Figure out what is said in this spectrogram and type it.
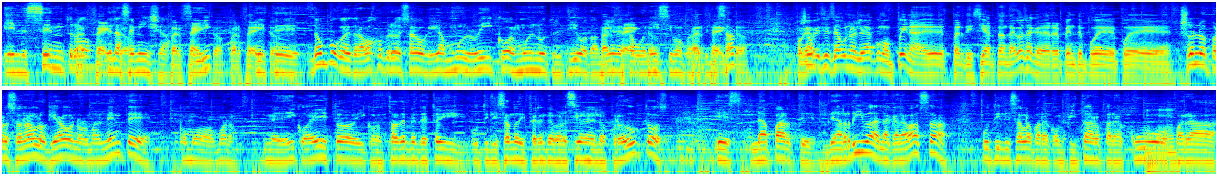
el centro Perfecto, de la semilla. perfecto, ¿sí? perfecto. Este, da un poco de trabajo, pero es algo que queda muy rico, es muy nutritivo también, está buenísimo para perfecto. utilizar. Porque Yo- a veces a uno le da como pena de desperdiciar tanta cosa que de repente puede... puede... Yo en lo personal lo que hago normalmente, como bueno, me dedico a esto y constantemente estoy utilizando diferentes versiones de los productos, es la parte de arriba de la calabaza, utilizarla para confitar, para cubos, para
